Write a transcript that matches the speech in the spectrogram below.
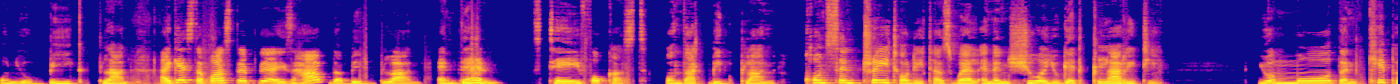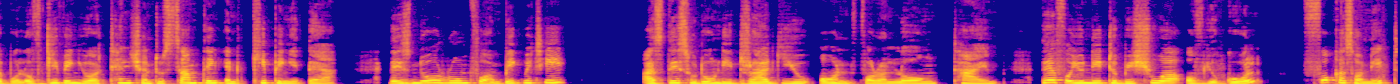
on your big plan. I guess the first step there is have the big plan and then stay focused on that big plan. Concentrate on it as well and ensure you get clarity. You are more than capable of giving your attention to something and keeping it there. There is no room for ambiguity, as this would only drag you on for a long time. Therefore, you need to be sure of your goal, focus on it,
